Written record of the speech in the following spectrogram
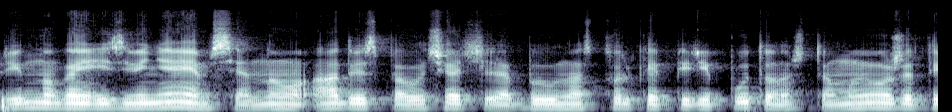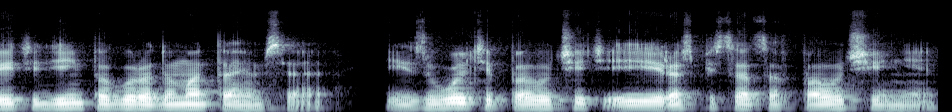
Премного извиняемся, но адрес получателя был настолько перепутан, что мы уже третий день по городу мотаемся. Извольте получить и расписаться в получении.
